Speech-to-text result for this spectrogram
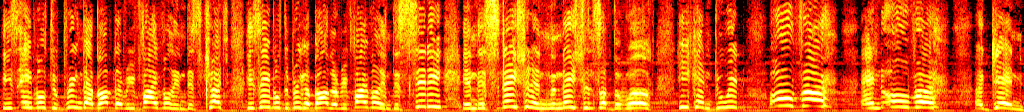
He's able to bring about the revival in this church. He's able to bring about the revival in this city, in this nation, and the nations of the world. He can do it over and over again.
